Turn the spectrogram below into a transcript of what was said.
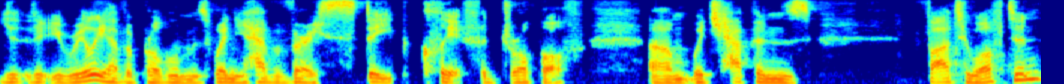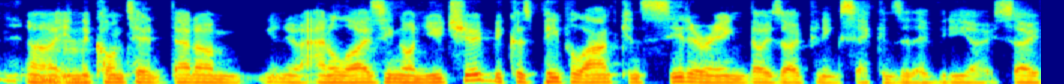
you, that you really have a problem is when you have a very steep cliff, a drop off, um, which happens far too often uh, mm-hmm. in the content that I'm you know analyzing on YouTube because people aren't considering those opening seconds of their video. So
